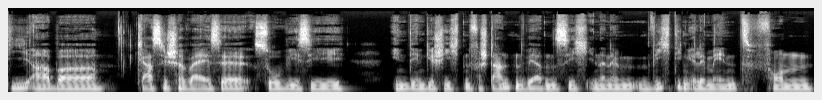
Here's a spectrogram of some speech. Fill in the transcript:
die aber klassischerweise, so wie sie in den Geschichten verstanden werden, sich in einem wichtigen Element von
